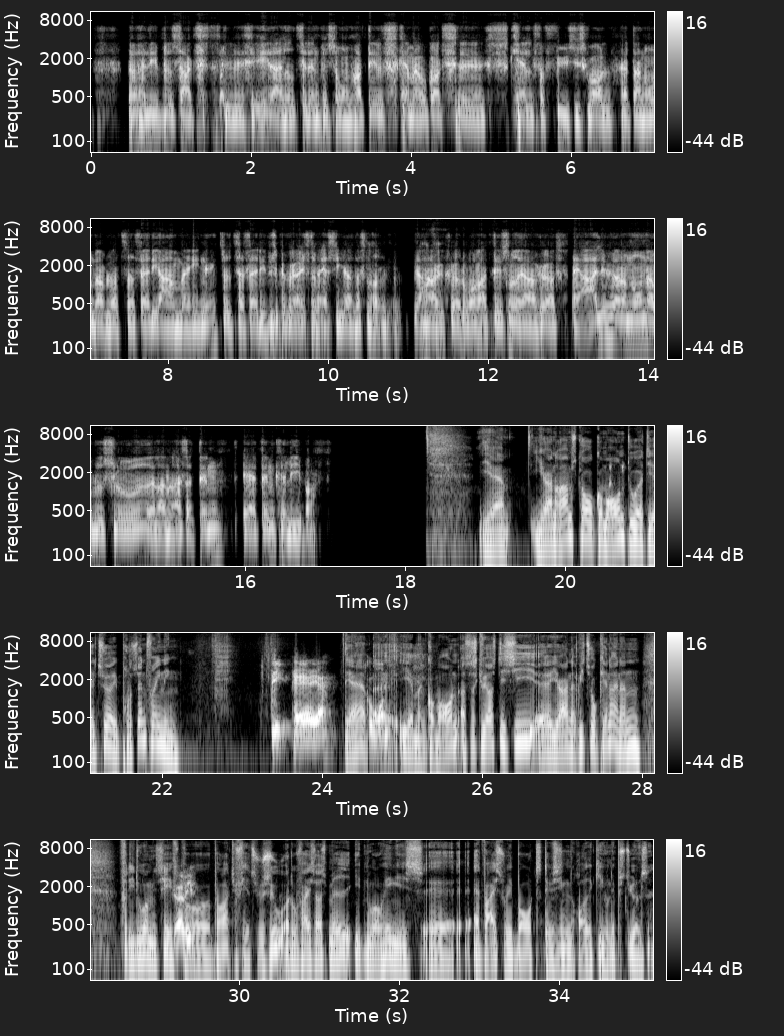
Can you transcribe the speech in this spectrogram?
Jeg har lige blevet sagt et eller andet til den person, og det kan man jo godt øh, kalde for fysisk vold, at der er nogen, der er blevet taget fat i armen af en, ikke? Så taget fat i, du skal høre efter, hvad jeg siger, eller sådan noget. Jeg har ikke hørt ordret. Det er sådan noget, jeg har hørt. Jeg har aldrig hørt om nogen, der er blevet slået, eller noget. Altså, den, ja, den kaliber. Ja, Jørgen Ramskov, godmorgen. Du er direktør i Producentforeningen. Det er jeg. Ja, Godmorgen. Øh, jamen godmorgen. Og så skal vi også lige sige, øh, Jørgen, at vi to kender hinanden, fordi du er min chef på, på Radio 24 og du er faktisk også med i den uafhængige øh, advisory board, det vil sige en rådgivende bestyrelse.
